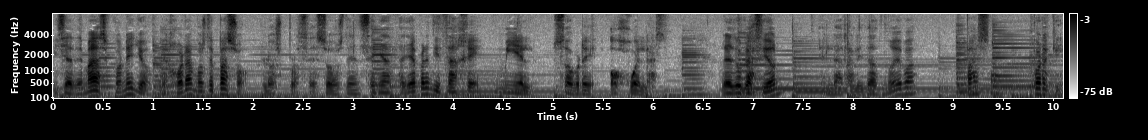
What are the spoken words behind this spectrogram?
y si además con ello mejoramos de paso los procesos de enseñanza y aprendizaje, miel sobre hojuelas. La educación, en la realidad nueva, pasa por aquí.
